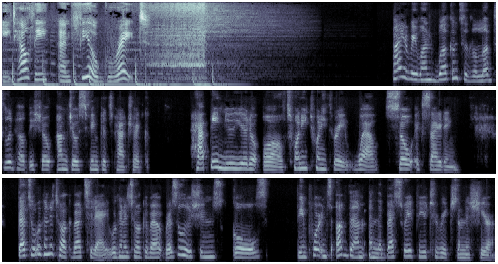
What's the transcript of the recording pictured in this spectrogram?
eat healthy, and feel great. Hi, everyone. Welcome to the Love to Live Healthy show. I'm Josephine Fitzpatrick. Happy New Year to all. 2023. Wow, so exciting. That's what we're going to talk about today. We're going to talk about resolutions, goals, the importance of them, and the best way for you to reach them this year.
